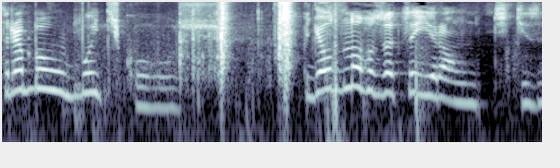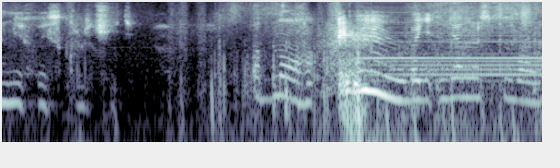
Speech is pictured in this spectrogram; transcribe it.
Треба вбити когось. Я одного за цей раунд тільки зміг ісключити. Одного. Бо я я не успіваю.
